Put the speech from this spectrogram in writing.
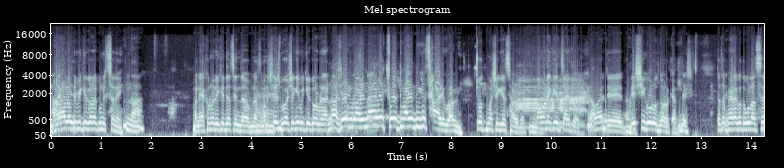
মানে আপনি বিক্রি করার কোনো ইচ্ছা নেই? না। মানে এখনও রেখে দেওয়ার চিন্তা ভাবনা আছে। মানে শেষ বয়সে গিয়ে বিক্রি করবেন? না শেষ বয়স না ওই চৈত মাসের দিকে ছাড়বো আমি। চোদ্দ মাসে গিয়ে ছাড়বেন। না অনেকেই চাইতো যে দেশি গরুর দরকার। দেশি। তাছাড়া ভেড়া কতগুলো আছে?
